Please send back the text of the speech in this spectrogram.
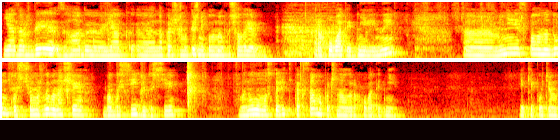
Я завжди згадую, як е, на першому тижні, коли ми почали рахувати дні війни, е, мені спало на думку, що, можливо, наші бабусі, дідусі в минулому столітті так само починали рахувати дні, які потім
